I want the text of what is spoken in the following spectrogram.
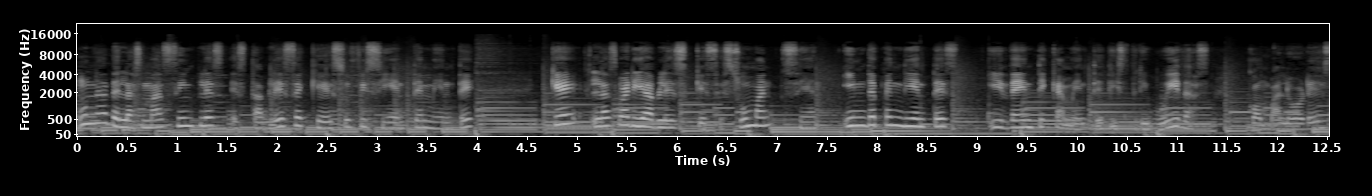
Una de las más simples establece que es suficientemente que las variables que se suman sean independientes idénticamente distribuidas con valores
